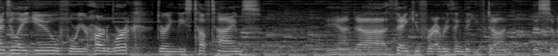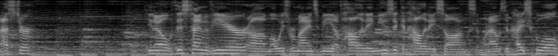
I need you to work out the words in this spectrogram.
Congratulate you for your hard work during these tough times. And uh, thank you for everything that you've done this semester. You know, this time of year um, always reminds me of holiday music and holiday songs. And when I was in high school,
